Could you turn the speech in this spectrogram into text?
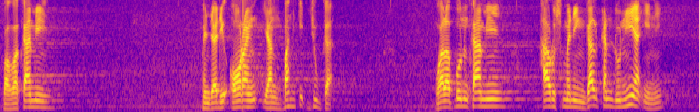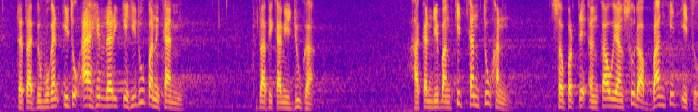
Bahwa kami menjadi orang yang bangkit juga. Walaupun kami harus meninggalkan dunia ini, tetapi bukan itu akhir dari kehidupan kami. tetapi kami juga akan dibangkitkan Tuhan seperti engkau yang sudah bangkit itu.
